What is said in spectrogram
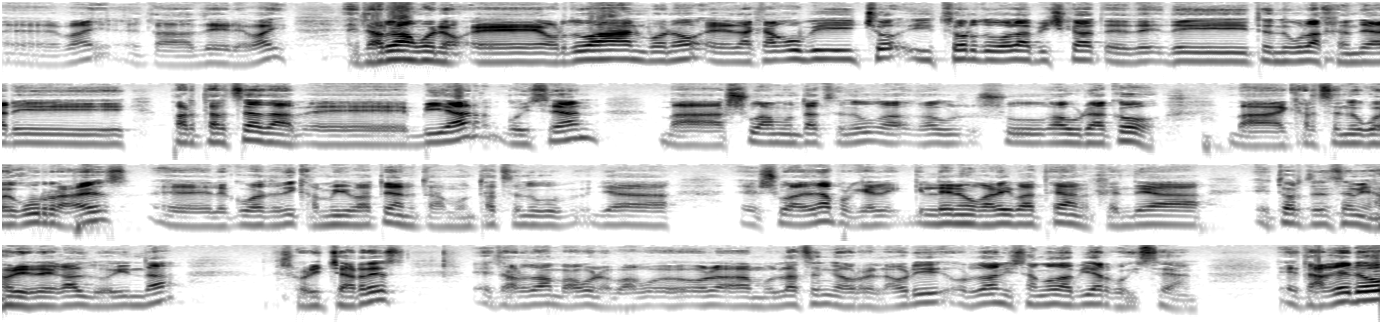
Eh, bai, eta D ere, bai. Eta orduan, bueno, e, orduan, bueno, e, dakagu bi hitzordu hola pixkat, e, de- deiten dugula jendeari partartzea da e, bihar, goizean, ba, sua montatzen dugu, ga- gau, su gaurako, ba, ekartzen dugu egurra, ez? E, leku batetik, kamil batean, eta montatzen dugu ja e, sua dena, porque le- leheno garai batean jendea etortzen zen, hori ere galdu egin da, zoritxarrez, eta orduan, ba, bueno, ba, hola moldatzen gaurrela, hori orduan izango da bihar goizean. Eta gero,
